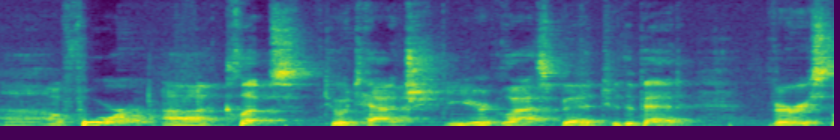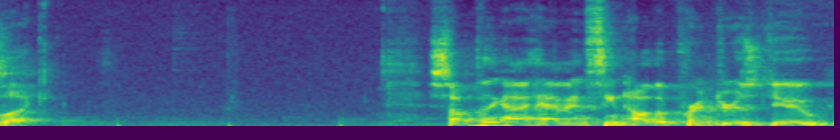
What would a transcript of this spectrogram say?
uh, four uh, clips to attach your glass bed to the bed. Very slick. Something I haven't seen other printers do,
